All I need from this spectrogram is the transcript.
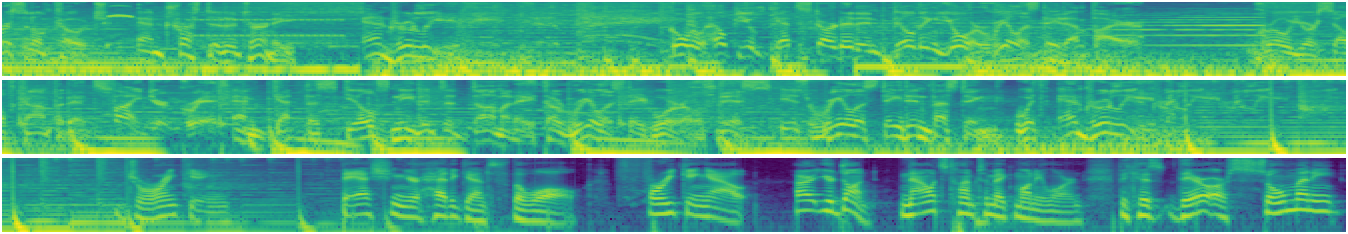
personal coach and trusted attorney, Andrew Lieb, who will help you get started in building your real estate empire. Grow your self confidence, find your grit, and get the skills needed to dominate the real estate world. This is Real Estate Investing with Andrew Lieb. Drinking, bashing your head against the wall, freaking out. All right, you're done. Now it's time to make money, Lauren, because there are so many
